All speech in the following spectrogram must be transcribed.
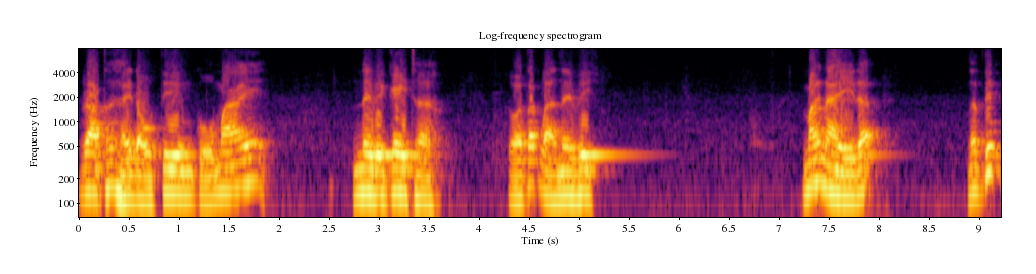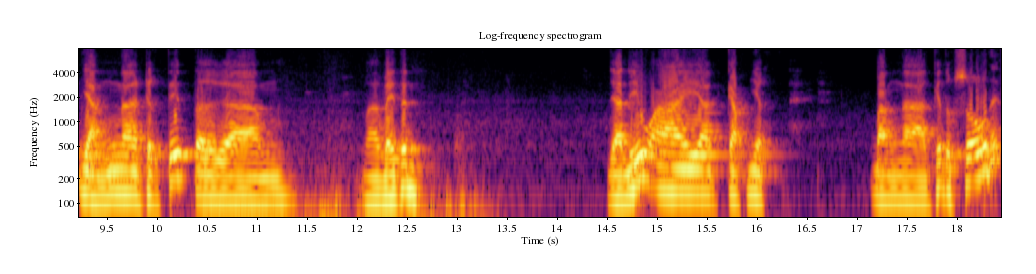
ra thế hệ đầu tiên của máy Navigator gọi tắt là Navy. Máy này đó nó tiếp nhận à, trực tiếp từ uh, vệ tinh và nếu ai à, cập nhật bằng à, kỹ thuật số đấy,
